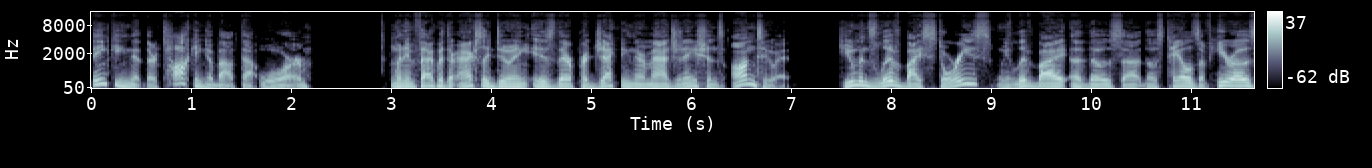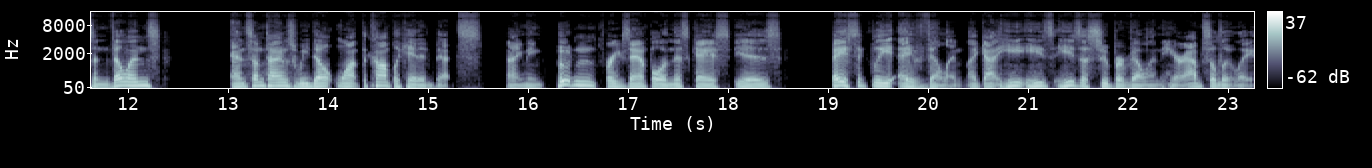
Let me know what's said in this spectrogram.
thinking that they're talking about that war, when in fact, what they're actually doing is they're projecting their imaginations onto it. Humans live by stories. We live by uh, those uh, those tales of heroes and villains, and sometimes we don't want the complicated bits. I mean, Putin, for example, in this case, is basically a villain. Like uh, he he's he's a super villain here, absolutely.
